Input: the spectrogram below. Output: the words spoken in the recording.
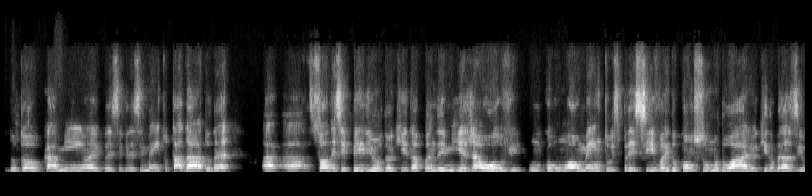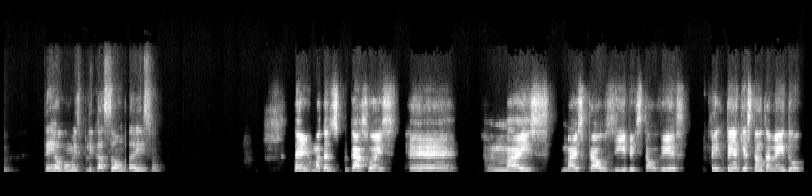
Doutor, o caminho aí para esse crescimento está dado, né? A, a, só nesse período aqui da pandemia já houve um, um aumento expressivo aí do consumo do alho aqui no Brasil. Tem alguma explicação para isso? Tem. Uma das explicações é, mais, mais plausíveis, talvez, tem, tem a questão também do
